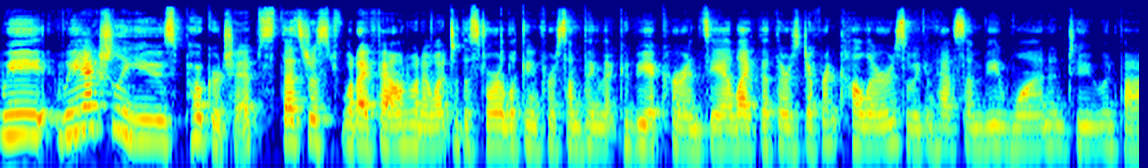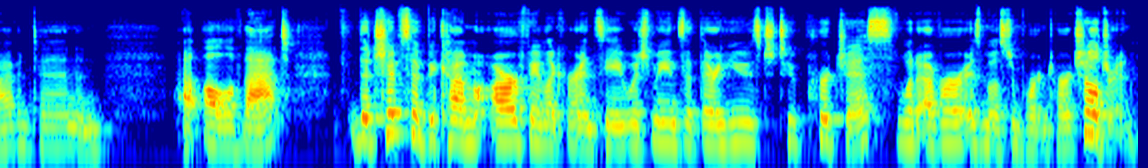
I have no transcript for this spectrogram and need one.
we we actually use poker chips. That's just what I found when I went to the store looking for something that could be a currency. I like that there's different colors, so we can have some be one and two and five and ten and all of that the chips have become our family currency, which means that they're used to purchase whatever is most important to our children.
